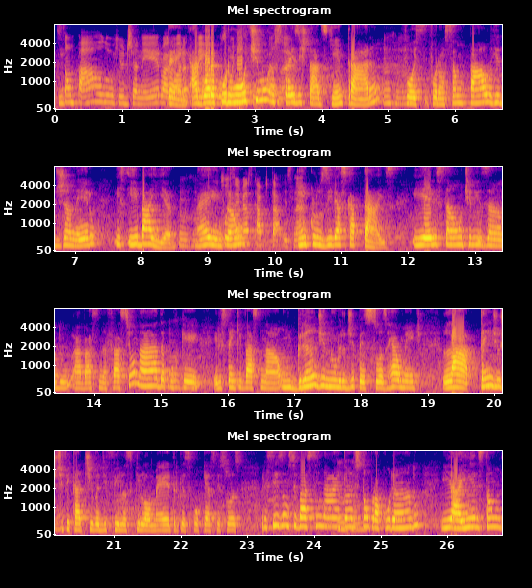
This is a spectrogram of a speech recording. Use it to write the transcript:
São Paulo, Rio de Janeiro, tem. agora tem Agora, por último, né? os três estados que entraram uhum. foi, foram São Paulo, Rio de Janeiro e, e Bahia. Uhum. Né? Então, inclusive as capitais, né? Inclusive as capitais. E eles estão utilizando a vacina fracionada, porque uhum. eles têm que vacinar um grande número de pessoas. Realmente, lá tem justificativa de filas quilométricas, porque as pessoas precisam se vacinar, então uhum. eles estão procurando e aí eles estão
